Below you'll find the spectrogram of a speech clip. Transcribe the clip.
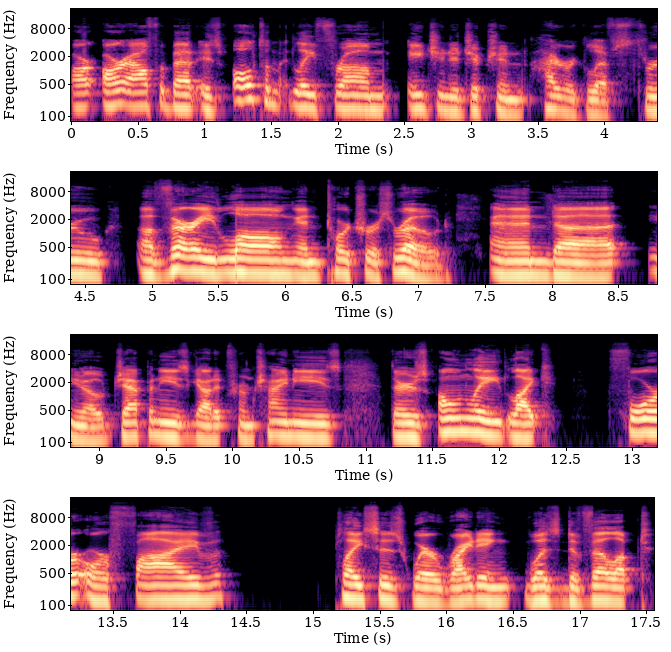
our, our alphabet is ultimately from ancient Egyptian hieroglyphs through a very long and torturous road. And, uh, you know, Japanese got it from Chinese. There's only like four or five places where writing was developed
